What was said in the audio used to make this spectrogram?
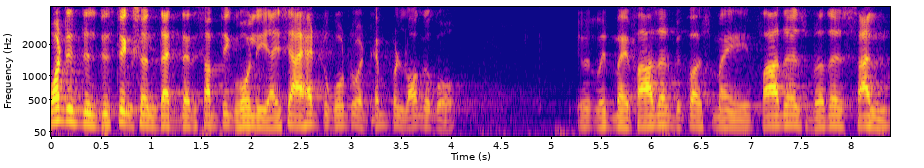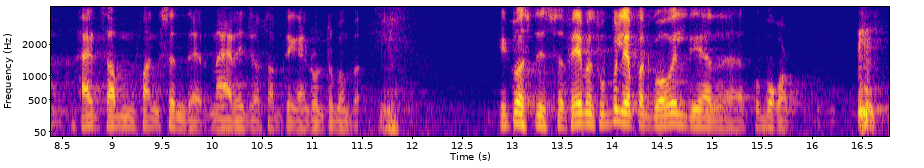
What is this distinction that there is something holy I say I had to go to a temple long ago with my father because my father's brother's son had some function there, marriage or something, I don't remember. It was this uh, famous Uppiliyappan Govil near uh, Kumbakonam.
